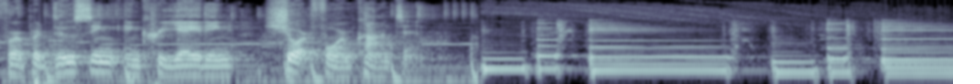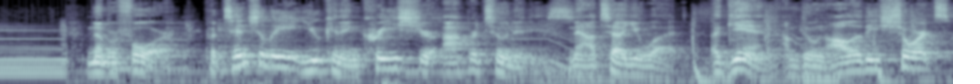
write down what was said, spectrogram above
for producing and creating short form content. Number four, potentially you can increase your opportunities. Now I'll tell you what, again, I'm doing all of these shorts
